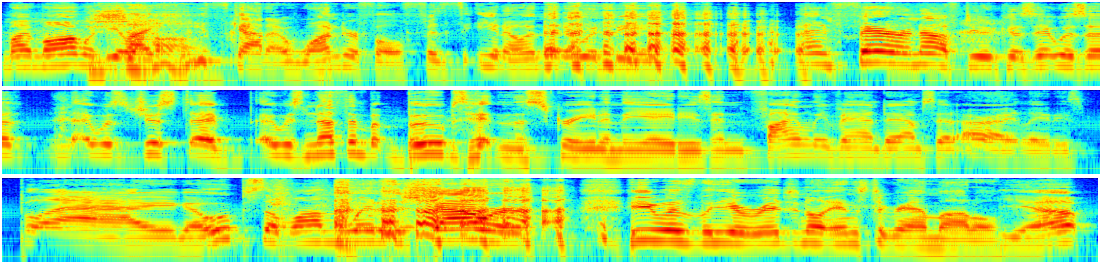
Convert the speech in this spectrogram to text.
my mom would be like, "He's got a wonderful physique," you know, and then it would be, and fair enough, dude, because it was a, it was just a, it was nothing but boobs hitting the screen in the '80s, and finally Van Damme said, "All right, ladies, blah, there you go. Oops, I'm on the way to the shower." he was the original Instagram model. yep,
